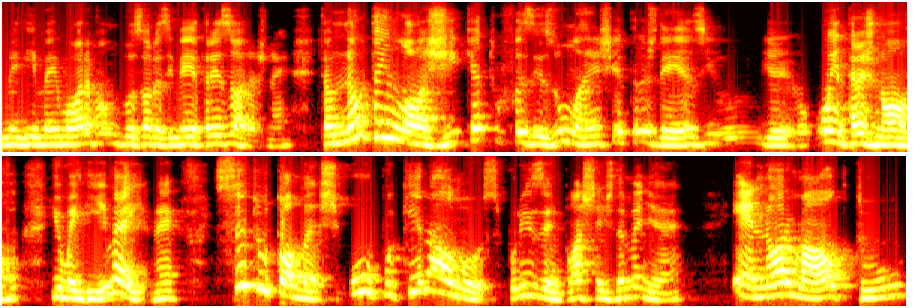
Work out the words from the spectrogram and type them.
meio-dia e meia, uma hora vão duas horas e meia, três horas, né? Então não tem lógica tu fazeres um lanche entre as 10 e, ou entre as 9 e o meio-dia e meia, né? Se tu tomas o pequeno almoço, por exemplo, às 6 da manhã, é normal que tu,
